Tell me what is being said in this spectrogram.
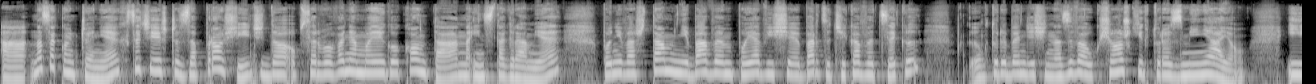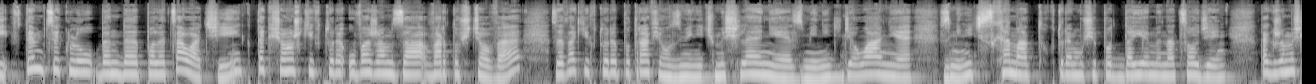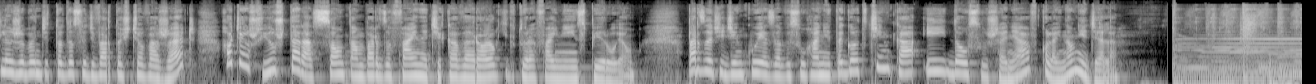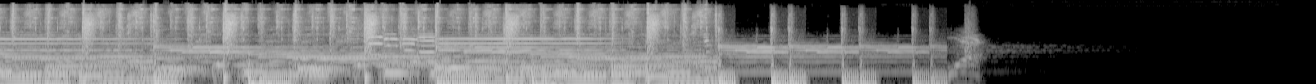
A na zakończenie chcę Cię jeszcze zaprosić do obserwowania mojego konta na Instagramie, ponieważ tam niebawem pojawi się bardzo ciekawy cykl, który będzie się nazywał Książki, które zmieniają. I w tym cyklu będę polecała Ci te książki, które uważam za wartościowe, za takie, które potrafią zmienić myślenie, zmienić działanie, zmienić schemat, któremu się poddajemy na co dzień. Także myślę, że będzie to dosyć wartościowa rzecz, chociaż już teraz są tam bardzo fajne, ciekawe rolki, które fajnie inspirują. Bardzo Ci dziękuję za wysłuchanie tego odcinka i do usłyszenia w kolejną niedzielę.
